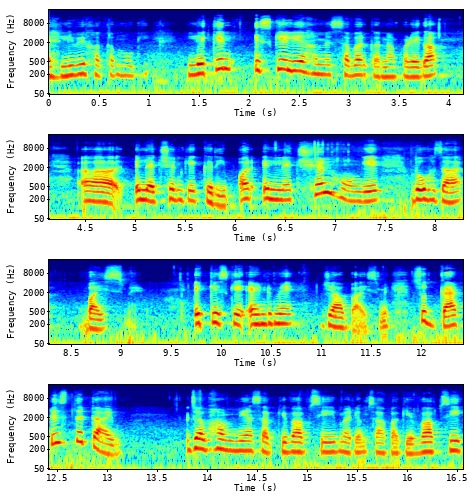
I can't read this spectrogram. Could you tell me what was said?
अहली भी ख़त्म होगी। लेकिन इसके लिए हमें सब्र करना पड़ेगा इलेक्शन के करीब। और इलेक्शन होंगे 2022 में। 21 के एंड में या 22 में। So that is the time जब हम मियाँ साहब की वापसी, मरियम साहबा की वापसी,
